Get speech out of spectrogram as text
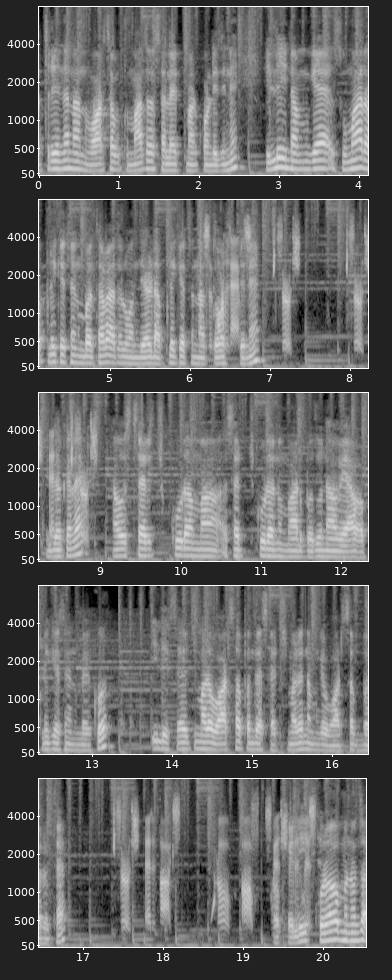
ಅದರಿಂದ ನಾನು ವಾಟ್ಸಪ್ ಮಾತ್ರ ಸೆಲೆಕ್ಟ್ ಮಾಡ್ಕೊಂಡಿದ್ದೀನಿ. ಇಲ್ಲಿ ನಮಗೆ ಸುಮಾರು ಅಪ್ಲಿಕೇಶನ್ ಬರ್ತವೆ. ಅದ್ರಲ್ಲಿ ಒಂದೆರಡು ಎರಡು ಅಪ್ಲಿಕೇಶನ್ ತೋರಿಸ್ತೀನಿ. ಯಾಕಂದ್ರೆ ನಾವು ಸರ್ಚ್ ಕೂಡ ಮಾ ಸರ್ಚ್ ಕೂಡ ಮಾಡ್ಬೋದು. ನಾವು ಯಾವ ಅಪ್ಲಿಕೇಶನ್ ಬೇಕು. ಇಲ್ಲಿ ಸರ್ಚ್ ಮಾಡೋ ವಾಟ್ಸಪ್ ಅಂತ ಸರ್ಚ್ ಮಾಡಿ ನಮಗೆ ವಾಟ್ಸಪ್ ಬರುತ್ತೆ. List. ಕ್ರೋಮ್ ಅನ್ನೋದು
